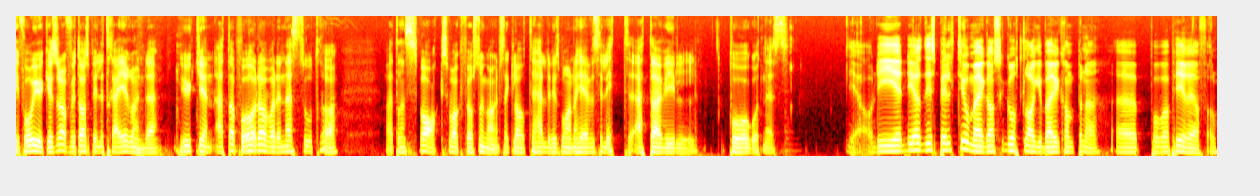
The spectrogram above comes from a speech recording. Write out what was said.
i forrige uke, så da får vi ta og spille tredje runde uken etterpå. Og da var det Nest Sotra etter en svak svak førsteomgang, så klarte heldigvis Brann å heve seg litt etter hvilen på Gåtnes. Ja, og de, de, de spilte jo med ganske godt lag i begge kampene, på papir iallfall.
